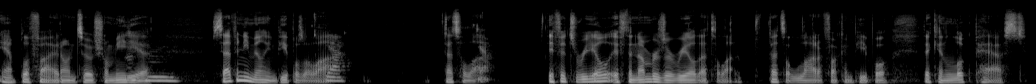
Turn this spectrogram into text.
amplified on social media. Mm-hmm. 70 million people's a lot. Yeah. That's a lot. Yeah. If it's real, if the numbers are real, that's a lot of that's a lot of fucking people that can look past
